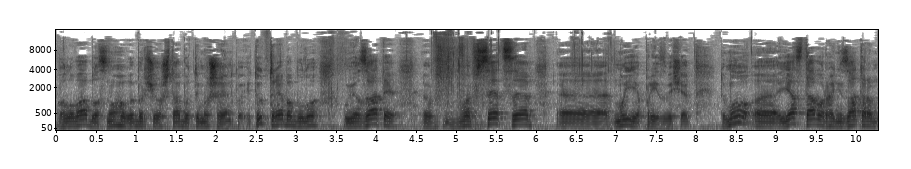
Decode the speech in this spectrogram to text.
голова обласного виборчого штабу Тимошенко. І тут треба було ув'язати в все це е, моє прізвище. Тому е, я став організатором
